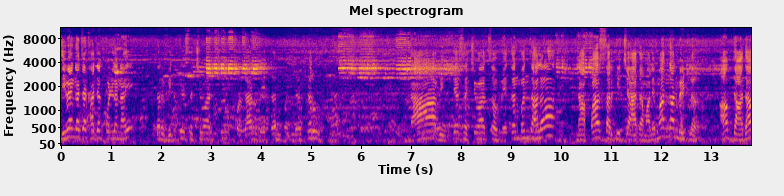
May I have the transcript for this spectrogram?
दिव्यांगाच्या खात्यात पडलं नाही तर वित्त सचिवाचं पगार वेतन बंद करू. ना वित्त सचिवाचं वेतन बंद झालं ना पाच तारखेच्या आत आम्हाला मानधन भेटलं. अब दादा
